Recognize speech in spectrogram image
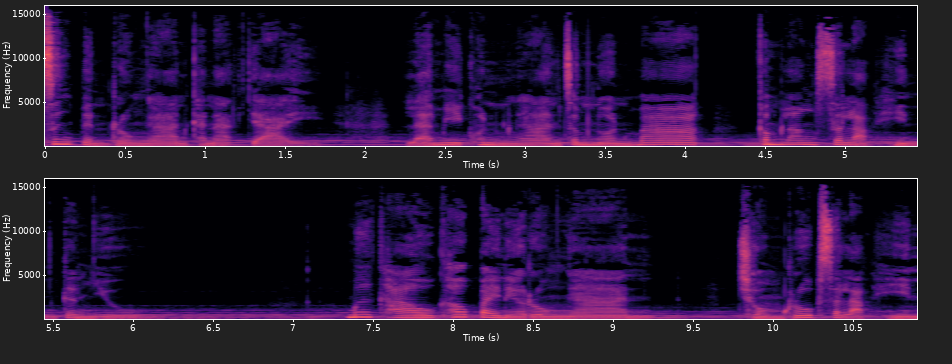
ซึ่งเป็นโรงงานขนาดใหญ่ และมีคนงานจำนวนมากกำลังสลักหินกันอยู่ เมื่อเขาเข้าไปในโรงงาน ชมรูปสลักหิน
